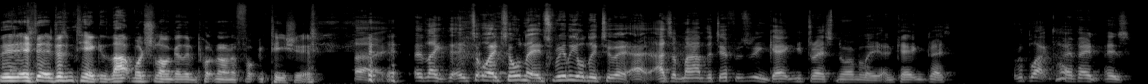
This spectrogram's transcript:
It, it doesn't take that much longer than putting on a fucking t-shirt. Aye. like it's oh, it's only it's really only to it as a man the difference between getting dressed normally and getting dressed for a black tie event is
